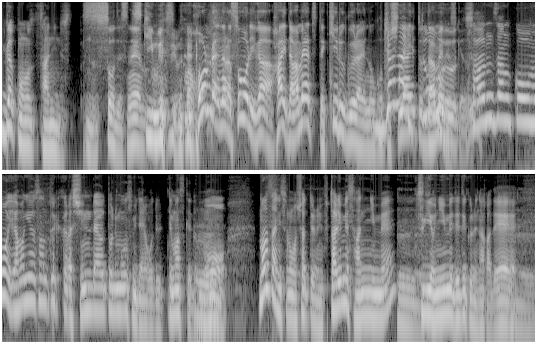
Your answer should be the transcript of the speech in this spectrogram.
がこの3人のそうですねスキームですよね。まあ、本来なら総理が「はいダメ」っつって切るぐらいのことしないとダメですけどね。散々こうもう山際さんの時から信頼を取り戻すみたいなこと言ってますけども、まさにそのおっしゃってるように2人目3人目、うん。次4人目出てくる中で、うん。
